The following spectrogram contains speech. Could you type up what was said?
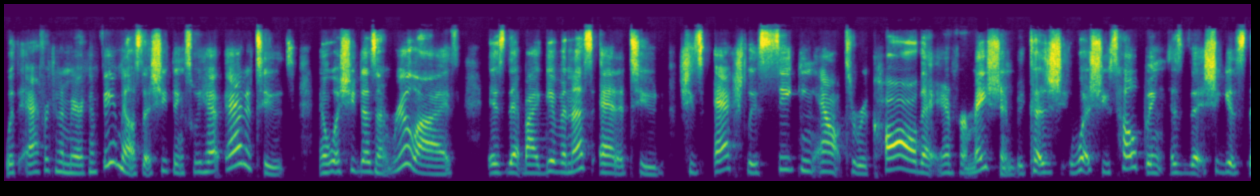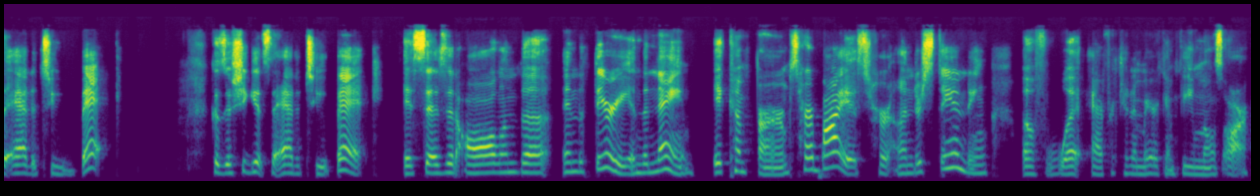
with African American females that she thinks we have attitudes. And what she doesn't realize is that by giving us attitude, she's actually seeking out to recall that information because she, what she's hoping is that she gets the attitude back. Because if she gets the attitude back, it says it all in the in the theory in the name it confirms her bias, her understanding of what African American females are.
